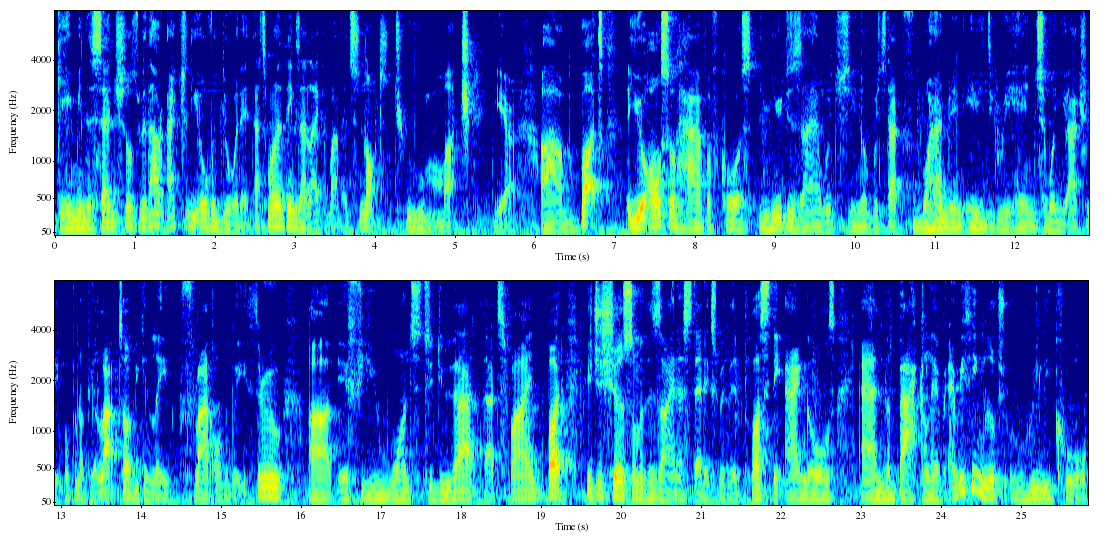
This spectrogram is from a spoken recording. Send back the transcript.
gaming essentials without actually overdoing it. That's one of the things I like about it. It's not too much here. Um, but you also have, of course, a new design, which you know, which that 180 degree hinge. So when you actually open up your laptop, you can lay flat all the way through. Uh, if you want to do that, that's fine. But it just shows some of the design aesthetics with it, plus the angles and the back lip. Everything looks really cool.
